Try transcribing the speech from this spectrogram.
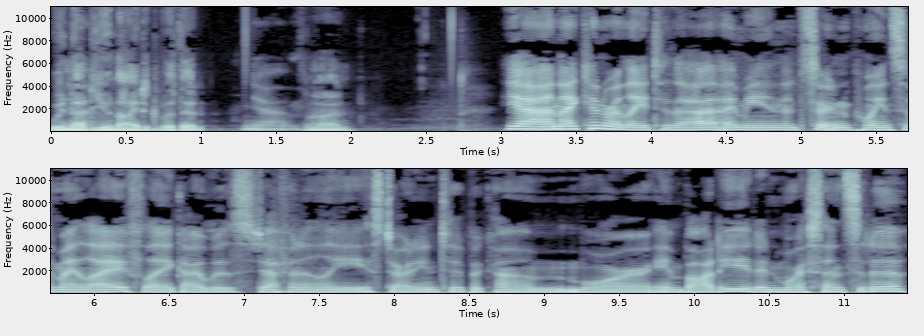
We're not Yeah. united within. Yeah. Right. Yeah, and I can relate to that. I mean, at certain points in my life, like I was definitely starting to become more embodied and more sensitive.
